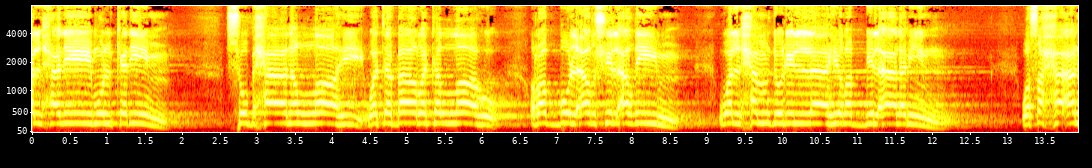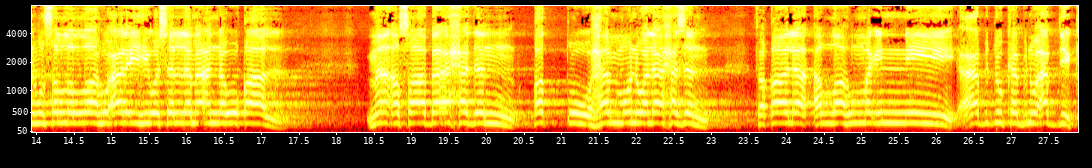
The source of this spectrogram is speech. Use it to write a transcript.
الحليم الكريم. سبحان الله وتبارك الله رب العرش العظيم. والحمد لله رب العالمين. وصح عنه صلى الله عليه وسلم أنه قال ما أصاب أحدا قط هم ولا حزن فقال اللهم إني عبدك ابن عبدك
